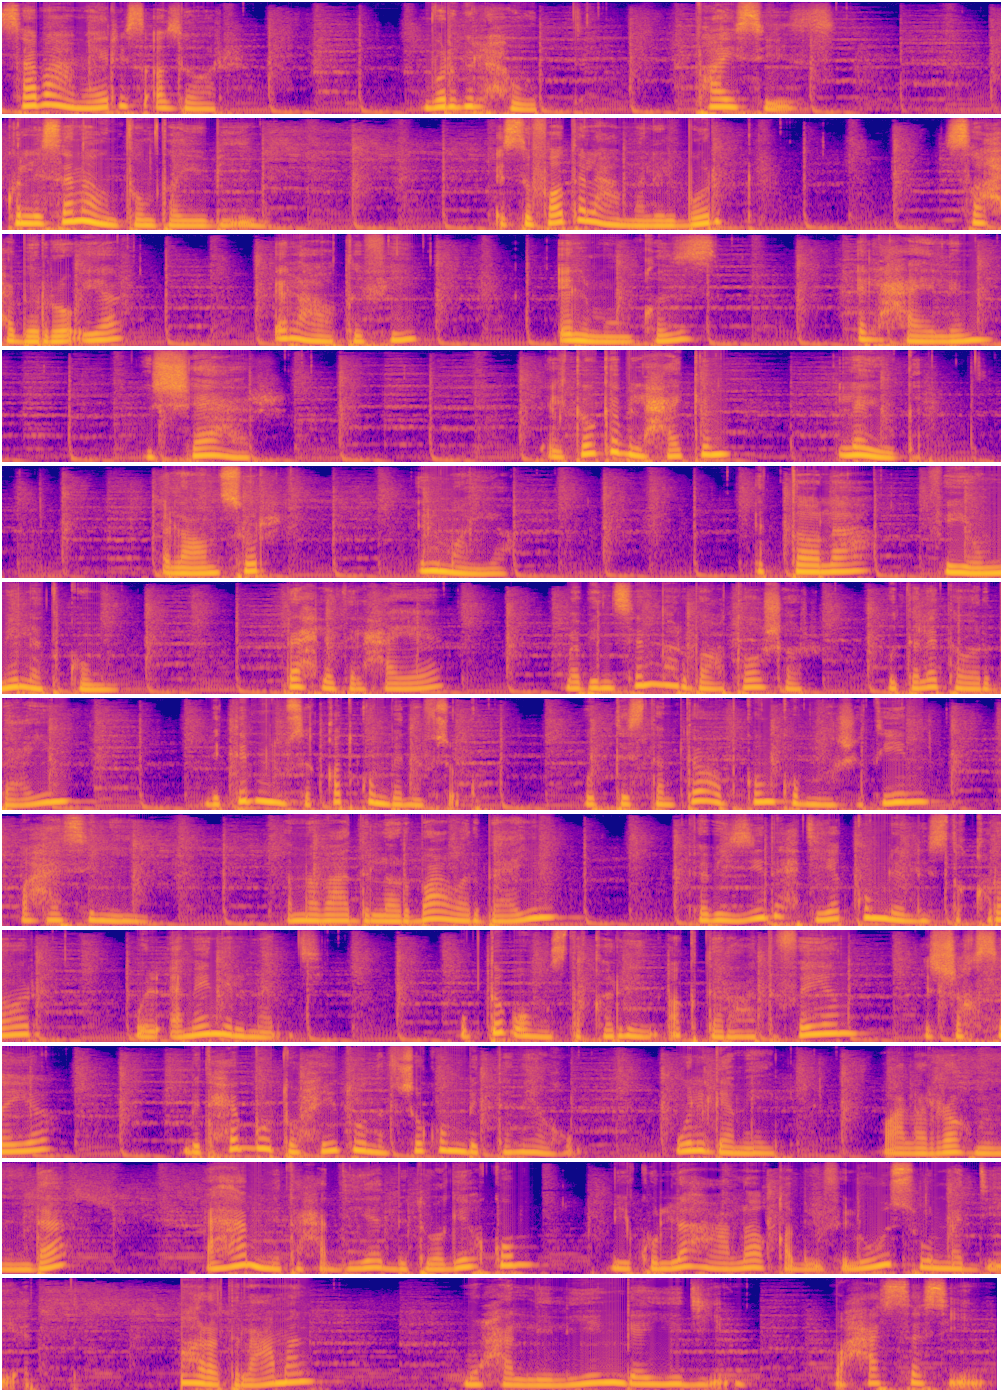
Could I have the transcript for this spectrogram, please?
سبعة مارس أذار برج الحوت بايسيز كل سنة وأنتم طيبين. الصفات العامة للبرج صاحب الرؤية العاطفي المنقذ الحالم والشاعر الكوكب الحاكم لا يوجد. العنصر المية. الطالع في يوم ميلادكم. رحلة الحياة ما بين سن 14 و 43 بتبنوا ثقتكم بنفسكم وبتستمتعوا بكونكم نشيطين وحاسمين. أما بعد ال 44 فبيزيد احتياجكم للاستقرار والأمان المادي وبتبقوا مستقرين أكتر عاطفيا الشخصية بتحبوا تحيطوا نفسكم بالتناغم والجمال. وعلى الرغم من ده أهم تحديات بتواجهكم بيكون لها علاقة بالفلوس والماديات. مهرة العمل محللين جيدين وحساسين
